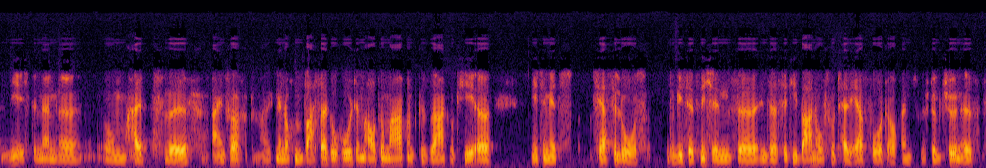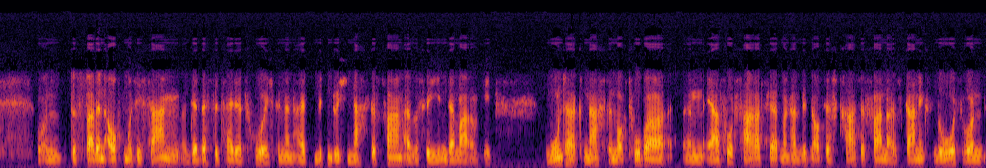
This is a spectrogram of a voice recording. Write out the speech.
Nee, ich bin dann äh, um halb zwölf einfach, habe ich mir noch ein Wasser geholt im Automaten und gesagt, okay, äh, Netim, jetzt fährst du los. Du gehst jetzt nicht ins äh, Intercity Bahnhofshotel Erfurt, auch wenn es bestimmt schön ist. Und das war dann auch, muss ich sagen, der beste Teil der Tour. Ich bin dann halt mitten durch die Nacht gefahren, also für jeden, der mal irgendwie Montagnacht im Oktober in Erfurt Fahrrad fährt, man kann mitten auf der Straße fahren, da ist gar nichts los und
